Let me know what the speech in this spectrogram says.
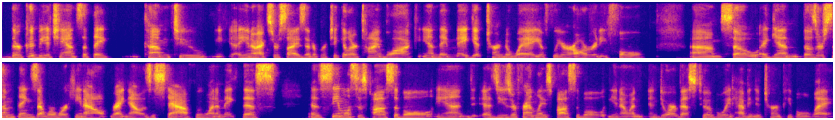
there could be a chance that they come to you know exercise at a particular time block and they may get turned away if we are already full um, so again, those are some things that we're working out right now as a staff. We want to make this as seamless as possible and as user friendly as possible, you know, and, and do our best to avoid having to turn people away.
